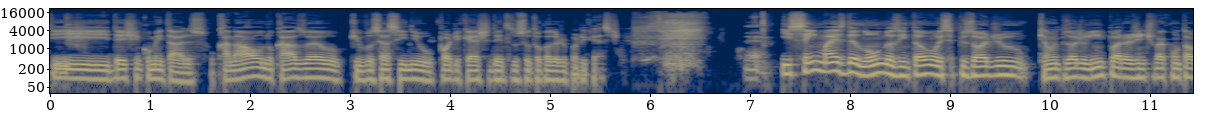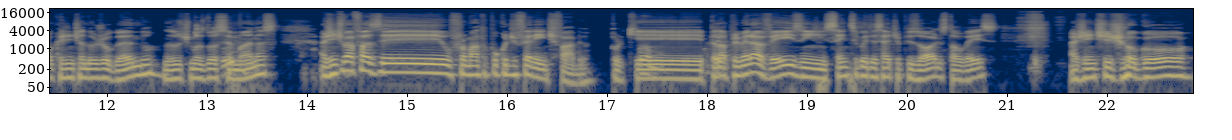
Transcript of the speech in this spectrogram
e deixem comentários. O canal, no caso, é o que você assine o podcast dentro do seu tocador de podcast. É. E sem mais delongas, então, esse episódio, que é um episódio ímpar, a gente vai contar o que a gente andou jogando nas últimas duas semanas. A gente vai fazer o formato um pouco diferente, Fábio. Porque pela primeira vez em 157 episódios, talvez, a gente jogou.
